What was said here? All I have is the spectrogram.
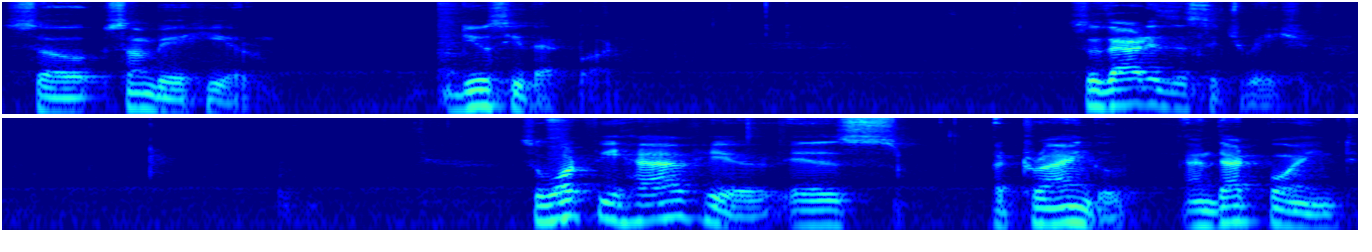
So somewhere here. Do you see that part? So that is the situation. So what we have here is a triangle and that point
